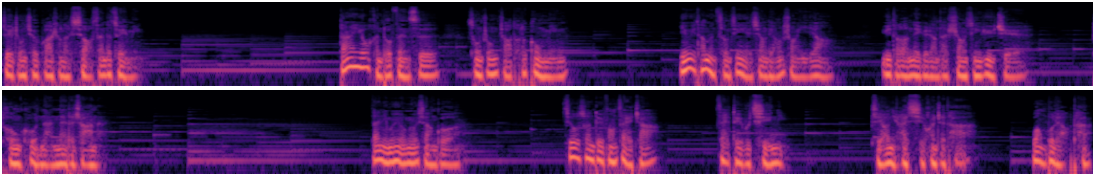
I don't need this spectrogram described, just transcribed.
最终却挂上了小三的罪名。当然，也有很多粉丝从中找到了共鸣，因为他们曾经也像梁爽一样，遇到了那个让他伤心欲绝。痛苦难耐的渣男，但你们有没有想过，就算对方再渣，再对不起你，只要你还喜欢着他，忘不了他，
